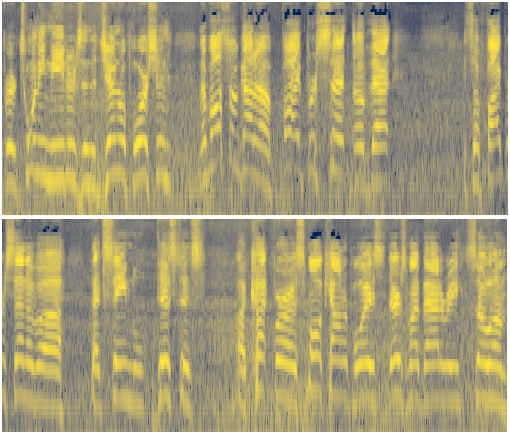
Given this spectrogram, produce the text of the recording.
for 20 meters in the general portion. And I've also got a 5% of that. It's a 5% of uh, that same distance uh, cut for a small counterpoise. There's my battery. So um,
